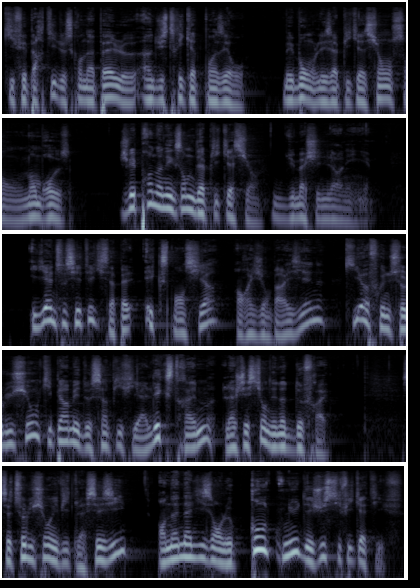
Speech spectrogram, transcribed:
qui fait partie de ce qu'on appelle Industrie 4.0. Mais bon, les applications sont nombreuses. Je vais prendre un exemple d'application du machine learning. Il y a une société qui s'appelle Expansia, en région parisienne, qui offre une solution qui permet de simplifier à l'extrême la gestion des notes de frais. Cette solution évite la saisie en analysant le contenu des justificatifs,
